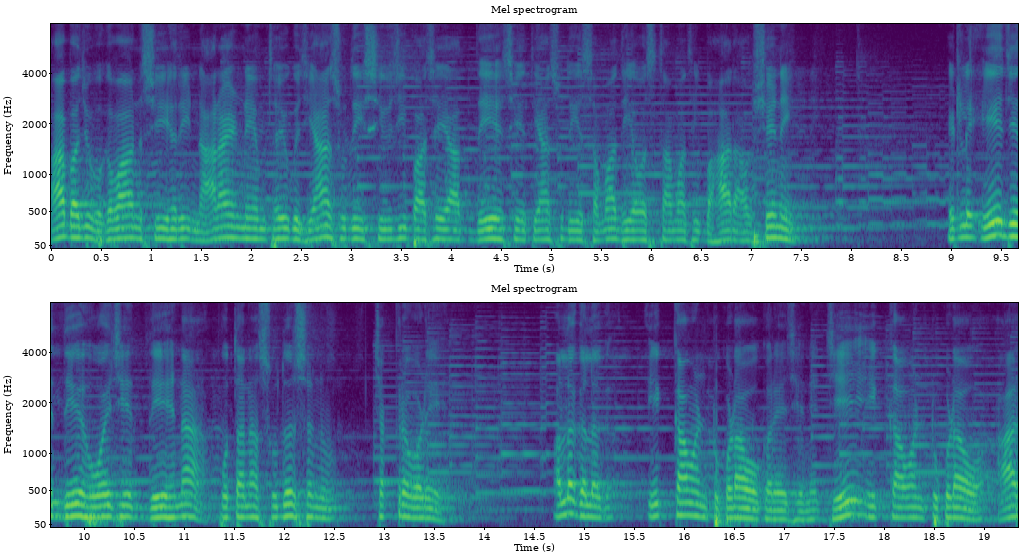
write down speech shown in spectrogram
આ બાજુ ભગવાન શ્રી હરિ નારાયણને એમ થયું કે જ્યાં સુધી શિવજી પાસે આ દેહ છે, ત્યાં સુધી એ સમાધિ અવસ્થામાંથી બહાર આવશે નહીં. એટલે એ જે દેહ હોય છે, દેહના પોતાના સુદર્શન ચક્ર વડે અલગ અલગ એકાવન ટુકડાઓ કરે છે ને જે એકાવન ટુકડાઓ આ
